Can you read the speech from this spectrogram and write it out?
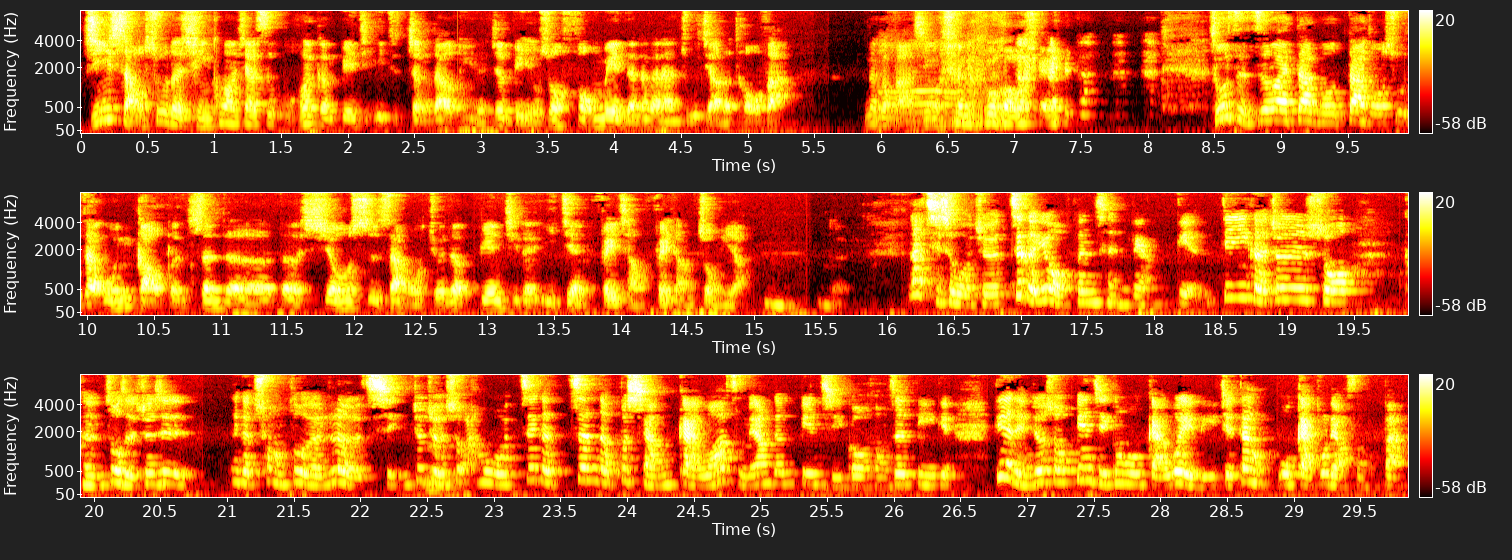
极少数的情况下，是我会跟编辑一直争到底的。就比如说封面的那个男主角的头发，那个发型我真的不 OK。除此之外，大多大多数在文稿本身的的修饰上，我觉得编辑的意见非常非常重要。嗯，那其实我觉得这个又有分成两点，第一个就是说，可能作者就是那个创作的热情，就觉得说啊，我这个真的不想改，我要怎么样跟编辑沟通？这是第一点。第二点就是说，编辑跟我改，我也理解，但我改不了怎么办？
